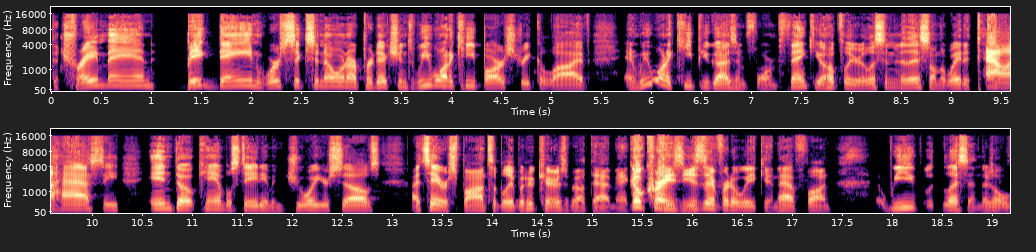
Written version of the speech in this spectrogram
The Trey Man, Big Dane, we're 6 0 in our predictions. We want to keep our streak alive and we want to keep you guys informed. Thank you. Hopefully, you're listening to this on the way to Tallahassee in Doak Campbell Stadium. Enjoy yourselves. I'd say responsibly, but who cares about that, man? Go crazy. It's there for the weekend. Have fun we listen there's a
